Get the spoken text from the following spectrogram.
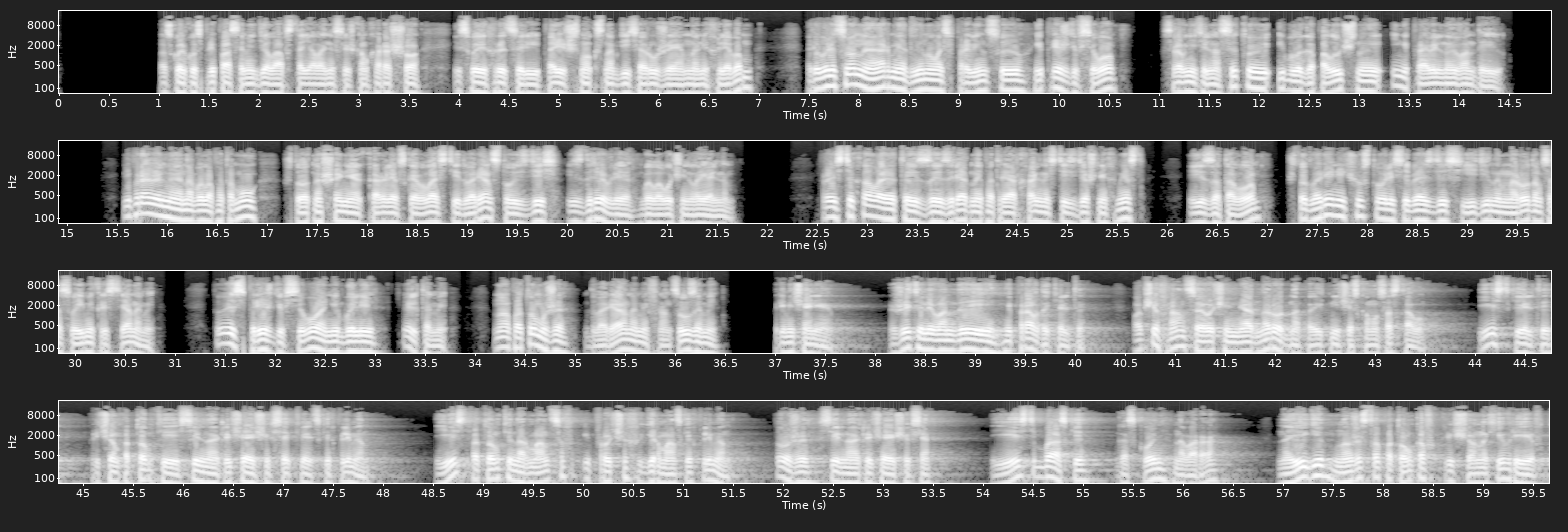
Поскольку с припасами дело обстояло не слишком хорошо, и своих рыцарей Париж смог снабдить оружием, но не хлебом, революционная армия двинулась в провинцию и прежде всего в сравнительно сытую и благополучную и неправильную Вандею. Неправильная она была потому, что отношение к королевской власти и дворянству здесь издревле было очень лояльным. Проистекало это из-за изрядной патриархальности здешних мест и из-за того, что дворяне чувствовали себя здесь единым народом со своими крестьянами. То есть, прежде всего, они были кельтами, ну а потом уже дворянами, французами. Примечание. Жители Вандеи и правда кельты. Вообще Франция очень неоднородна по этническому составу. Есть кельты, причем потомки сильно отличающихся кельтских племен. Есть потомки нормандцев и прочих германских племен – тоже сильно отличающихся. Есть баски, гасконь, навара. На юге множество потомков крещенных евреев.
